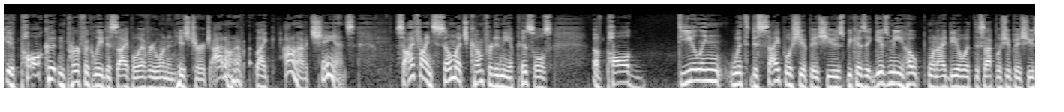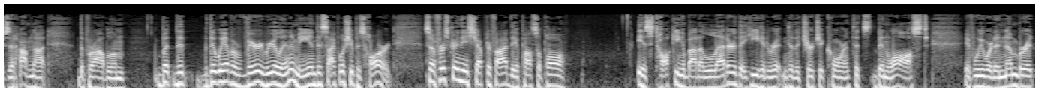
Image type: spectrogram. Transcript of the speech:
if Paul couldn't perfectly disciple everyone in his church, I don't have, like, I don't have a chance. So I find so much comfort in the epistles of Paul dealing with discipleship issues because it gives me hope when I deal with discipleship issues that I'm not the problem, but that, that we have a very real enemy and discipleship is hard. So in 1 Corinthians chapter 5, the apostle Paul is talking about a letter that he had written to the church at Corinth that's been lost. If we were to number it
